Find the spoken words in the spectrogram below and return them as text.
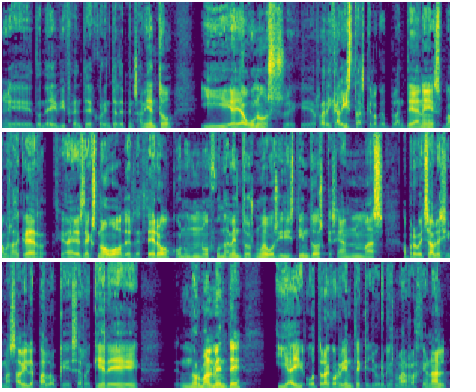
eh, donde hay diferentes corrientes de pensamiento y hay algunos eh, radicalistas que lo que plantean es vamos a crear ciudades de ex novo desde cero con unos fundamentos nuevos y distintos que sean más aprovechables y más hábiles para lo que se requiere normalmente y hay otra corriente que yo creo que es más racional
